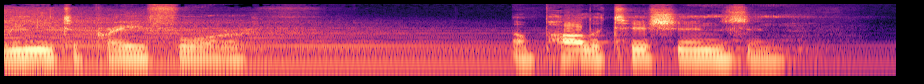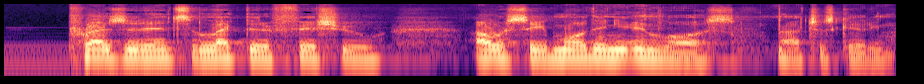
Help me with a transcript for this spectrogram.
We need to pray for our politicians and presidents, elected official, I would say more than your in laws. Not just kidding.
